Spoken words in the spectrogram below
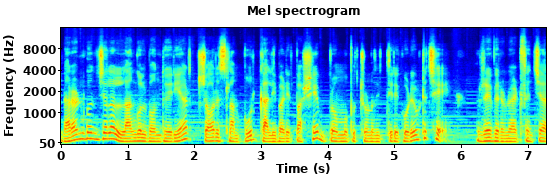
নারায়ণগঞ্জ জেলার লাঙ্গলবন্ধ এরিয়ার চর ইসলামপুর কালীবাড়ির পাশে ব্রহ্মপুত্র নদীর তীরে গড়ে উঠেছে রেভেরনো অ্যাডভেঞ্চার।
